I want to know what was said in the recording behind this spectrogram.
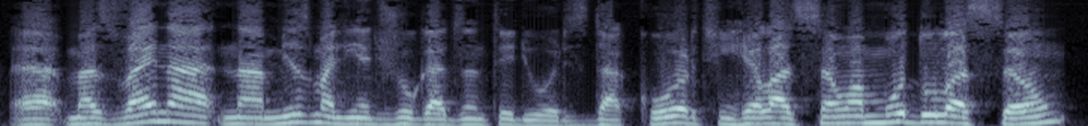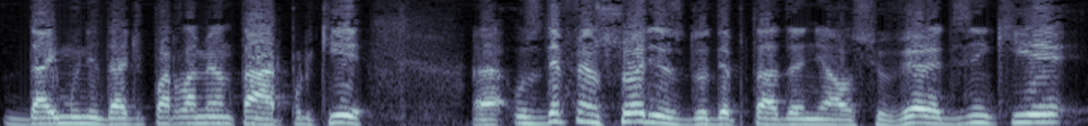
Uh, mas vai na, na mesma linha de julgados anteriores da Corte em relação à modulação da imunidade parlamentar, porque uh, os defensores do deputado Daniel Silveira dizem que,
